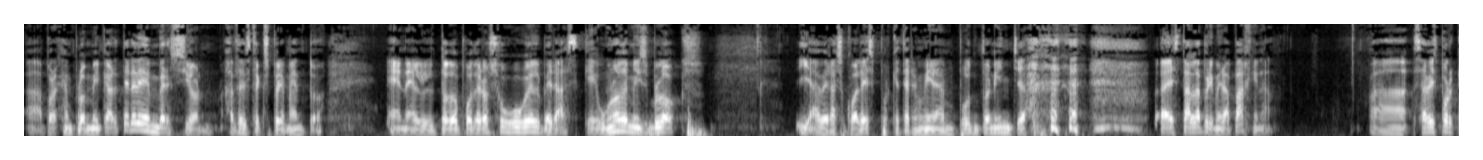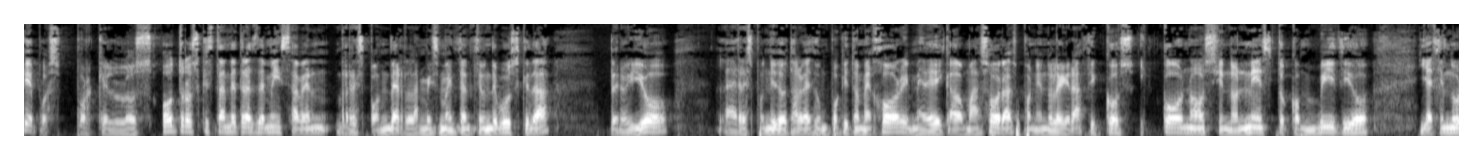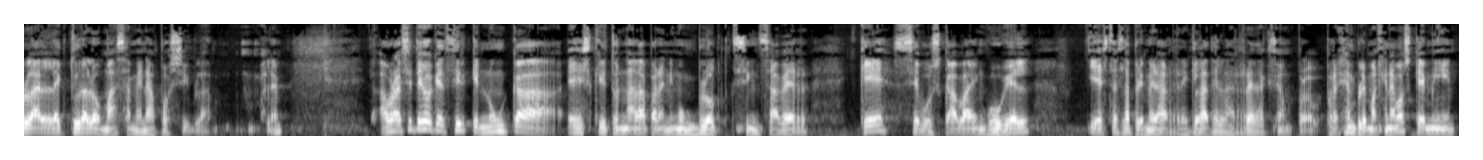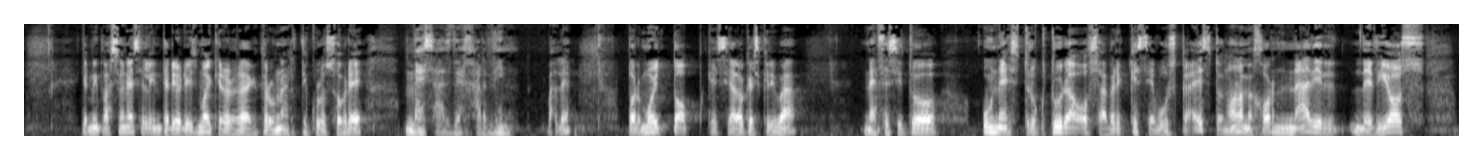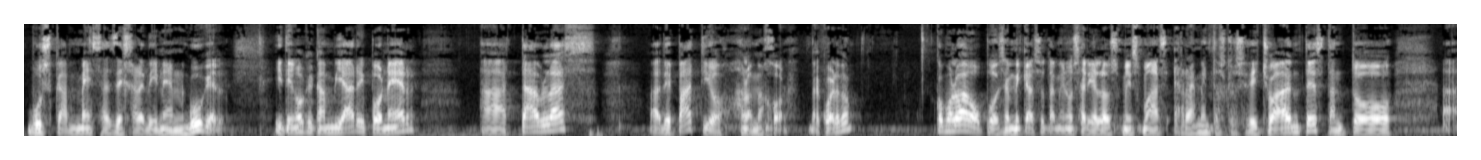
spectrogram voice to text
ah, por ejemplo, mi cartera de inversión, haz este experimento. En el todopoderoso Google verás que uno de mis blogs, ya verás cuál es porque termina en punto ninja, está en la primera página. Uh, ¿Sabéis por qué? Pues porque los otros que están detrás de mí saben responder la misma intención de búsqueda, pero yo la he respondido tal vez un poquito mejor y me he dedicado más horas poniéndole gráficos, iconos, siendo honesto con vídeo y haciendo la lectura lo más amena posible. ¿Vale? Ahora sí tengo que decir que nunca he escrito nada para ningún blog sin saber qué se buscaba en Google y esta es la primera regla de la redacción. Por, ejemplo, imaginamos que mi, que mi pasión es el interiorismo y quiero redactar un artículo sobre mesas de jardín, ¿vale? Por muy top que sea lo que escriba, necesito una estructura o saber qué se busca esto, ¿no? A lo mejor nadie de Dios busca mesas de jardín en Google y tengo que cambiar y poner a tablas de patio, a lo mejor, ¿de acuerdo? ¿Cómo lo hago? Pues en mi caso también usaría las mismas herramientas que os he dicho antes, tanto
